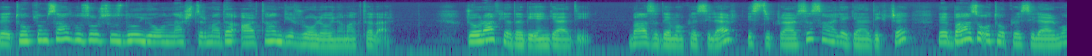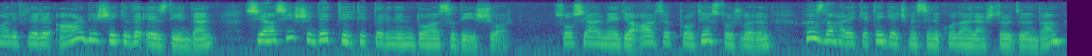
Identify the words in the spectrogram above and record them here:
ve toplumsal huzursuzluğu yoğunlaştırmada artan bir rol oynamaktalar. Coğrafyada bir engel değil. Bazı demokrasiler istikrarsız hale geldikçe ve bazı otokrasiler muhalifleri ağır bir şekilde ezdiğinden siyasi şiddet tehditlerinin doğası değişiyor. Sosyal medya artık protestocuların hızla harekete geçmesini kolaylaştırdığından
